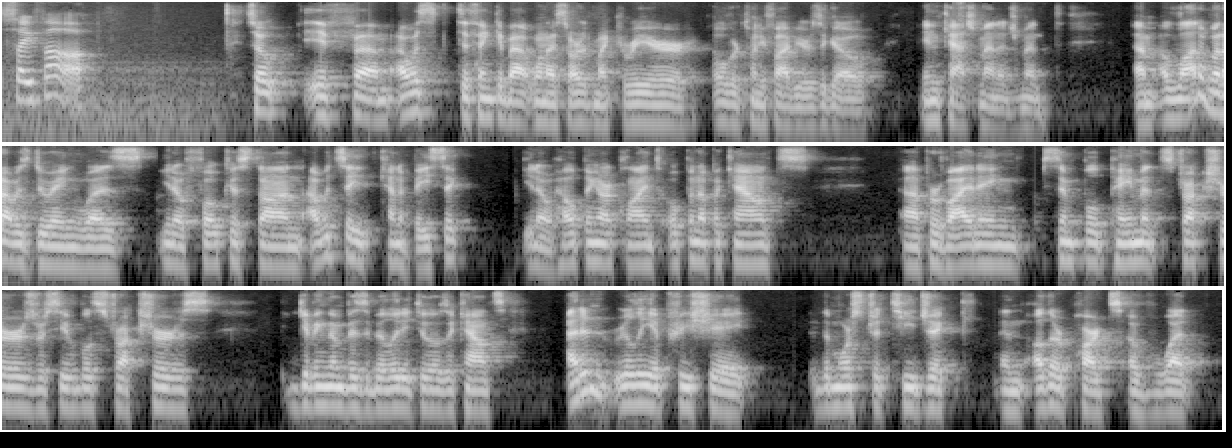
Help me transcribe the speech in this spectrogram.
so far? So, if um, I was to think about when I started my career over 25 years ago in cash management, um, a lot of what I was doing was, you know, focused on, I would say, kind of basic, you know, helping our clients open up accounts, uh, providing simple payment structures, receivable structures, giving them visibility to those accounts. I didn't really appreciate the more strategic and other parts of what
